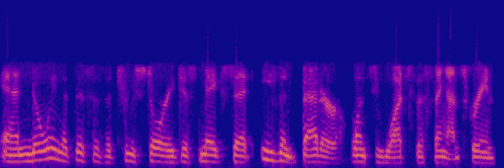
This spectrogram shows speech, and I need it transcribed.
And knowing that this is a true story just makes it even better once you watch this thing on screen.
